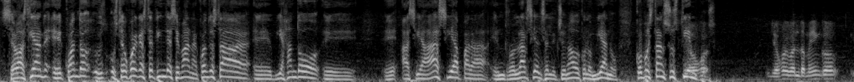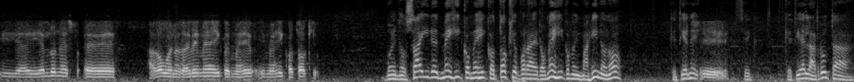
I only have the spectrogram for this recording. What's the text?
Sebastián, eh, ¿cuándo usted juega este fin de semana? ¿Cuándo está eh, viajando eh, eh, hacia Asia para enrolarse al seleccionado colombiano? ¿Cómo están sus tiempos? Yo juego el domingo y ahí el lunes eh, hago Buenos Aires, México y México, y México Tokio. Buenos Aires, México, México, Tokio por Aeroméxico, me imagino, ¿no? Que tiene, sí, que tiene la ruta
